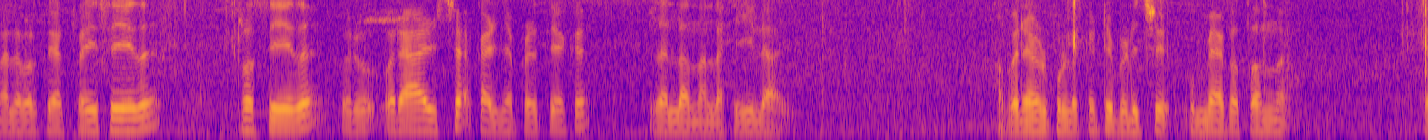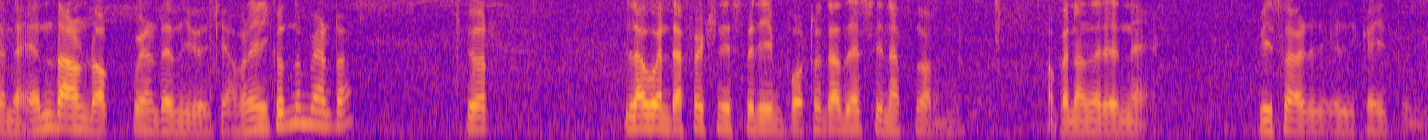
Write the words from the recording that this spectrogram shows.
നല്ല വൃത്തിയായി ട്രേസ് ചെയ്ത് ഡ്രസ്സ് ചെയ്ത് ഒരു ഒരാഴ്ച കഴിഞ്ഞപ്പോഴത്തേക്ക് ഇതെല്ലാം നല്ല ഹീലായി അപ്പം എന്നെ പുള്ളി കെട്ടിപ്പിടിച്ച് ഉമ്മയൊക്കെ തന്ന് പിന്നെ എന്താണ് ഡോക്ടർ വേണ്ടതെന്ന് ചോദിക്കുക? അവൻ എനിക്കൊന്നും വേണ്ട. യുവർ ലവ് ആൻഡ് അഫെക്ഷൻ ഈസ് വെരി ഇമ്പോർട്ടന്റ് അതേ ഇനഫ് എന്ന് പറഞ്ഞു. അപ്പം അന്നേരം എന്നെ വിസ എഴുതി എഴുതി കൈ തന്നു.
